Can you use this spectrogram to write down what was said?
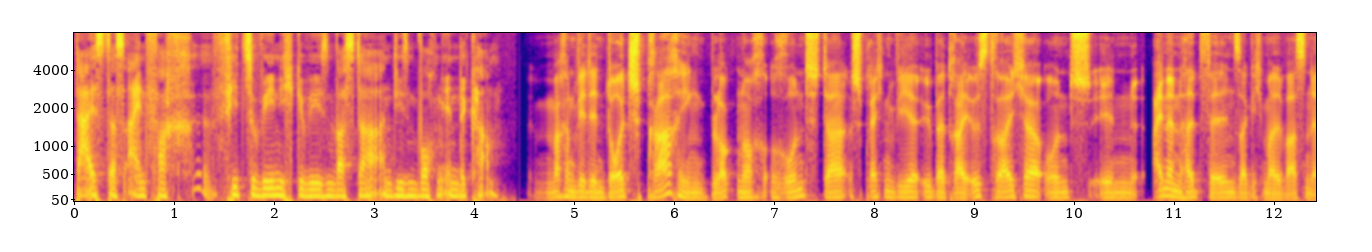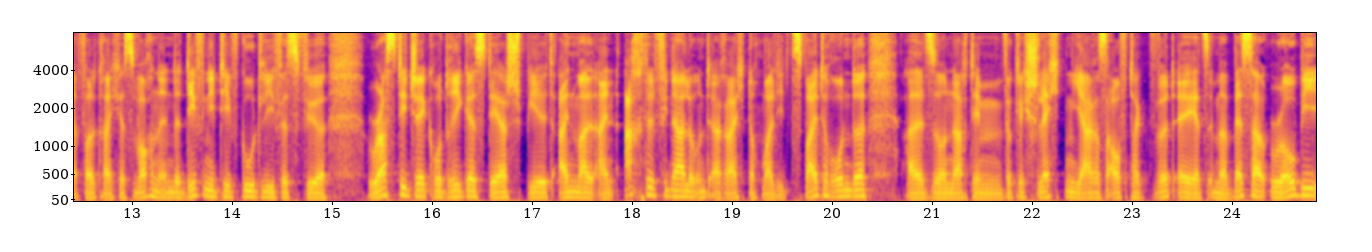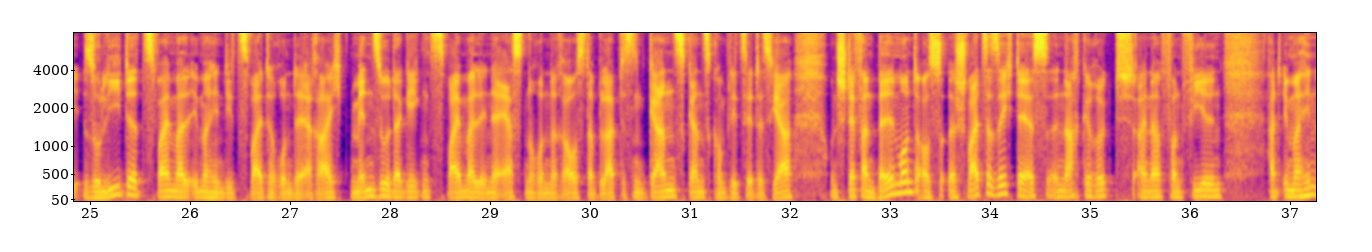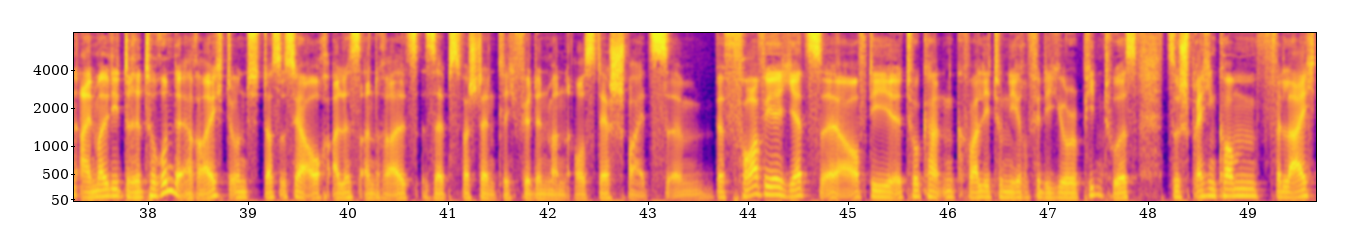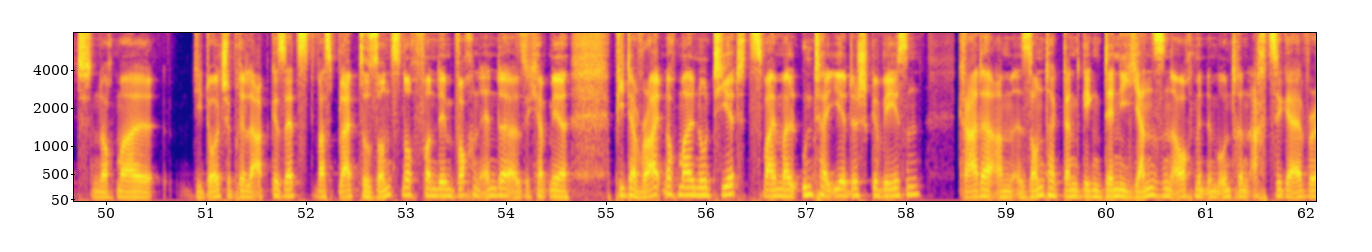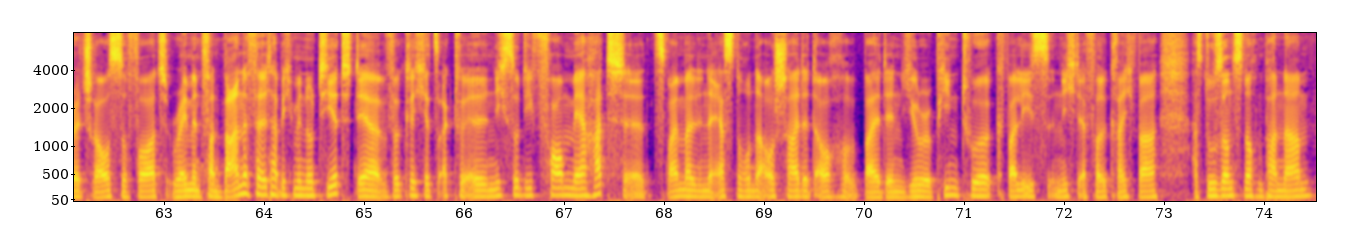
da ist das einfach äh, viel zu wenig gewesen, was da an diesem Wochenende kam machen wir den deutschsprachigen Blog noch rund. Da sprechen wir über drei Österreicher und in eineinhalb Fällen, sage ich mal, war es ein erfolgreiches Wochenende. Definitiv gut lief es für Rusty Jake Rodriguez. Der spielt einmal ein Achtelfinale und erreicht nochmal die zweite Runde. Also nach dem wirklich schlechten Jahresauftakt wird er jetzt immer besser. Roby solide, zweimal immerhin die zweite Runde erreicht. Mensur dagegen zweimal in der ersten Runde raus. Da bleibt es ein ganz, ganz kompliziertes Jahr. Und Stefan Belmont aus äh, Schweizer Sicht, der ist nachgerückt, einer von vielen, hat immerhin einmal die dritte Runde erreicht und das ist ja auch alles andere als selbstverständlich für den Mann aus der Schweiz. Ähm, bevor wir jetzt äh, auf die Tourkarten-Quali-Turniere für die European Tours zu sprechen kommen, vielleicht nochmal die deutsche Brille abgesetzt. Was bleibt so sonst noch von dem Wochenende? Also ich habe mir Peter Wright nochmal notiert, zweimal unterirdisch gewesen. Gerade am Sonntag dann gegen Danny Jansen auch mit einem unteren 80er Average raus sofort. Raymond van Barneveld habe ich mir notiert, der wirklich jetzt aktuell nicht so die Form mehr hat. Äh, zweimal in der ersten Runde ausscheidet, auch bei den European Tour Qualis nicht erfolgreich war. Hast du sonst noch ein paar Namen?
